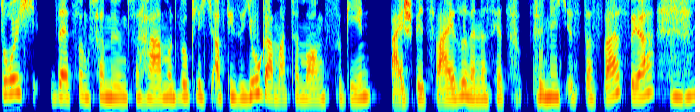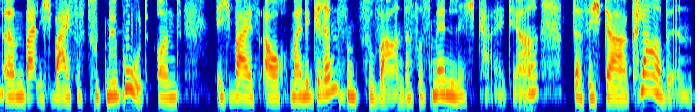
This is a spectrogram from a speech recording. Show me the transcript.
Durchsetzungsvermögen zu haben und wirklich auf diese Yogamatte morgens zu gehen, beispielsweise, wenn das jetzt für mich ist das was, ja, mhm. ähm, weil ich weiß, es tut mir gut. Und ich weiß auch meine Grenzen zu wahren, das ist Männlichkeit, ja, dass ich da klar bin,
